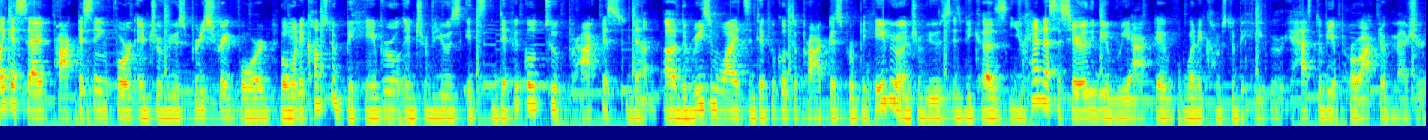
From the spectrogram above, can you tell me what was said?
like I said, practicing for an interview is pretty straightforward, but when it comes to behavioral interviews, it's difficult to practice them. Uh, the reason why it's difficult to practice for behavioral interviews is because you can't necessarily be reactive when it comes to behavior. It has to be a proactive measure.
